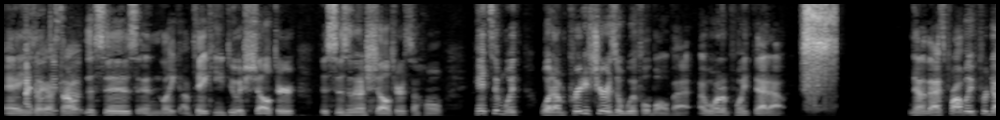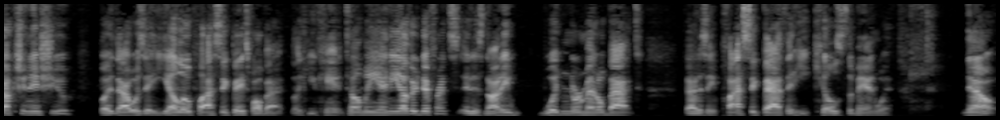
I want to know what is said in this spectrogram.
And he's don't like, "That's not what this is," and like, "I'm taking you to a shelter. This isn't a shelter; it's a home." hits him with what I'm pretty sure is a wiffle ball bat. I want to point that out. Now that's probably production issue, but that was a yellow plastic baseball bat. Like you can't tell me any other difference. It is not a wooden or metal bat. That is a plastic bat that he kills the man with. Now,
